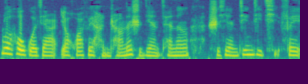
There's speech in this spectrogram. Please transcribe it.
落后国家要花费很长的时间才能实现经济起飞，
